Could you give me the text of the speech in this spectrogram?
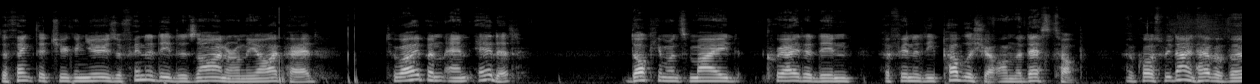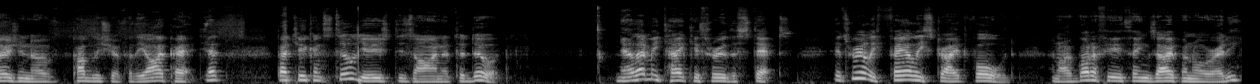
to think that you can use Affinity Designer on the iPad to open and edit documents made created in Affinity Publisher on the desktop. Of course, we don't have a version of Publisher for the iPad yet, but you can still use Designer to do it. Now let me take you through the steps. It's really fairly straightforward and I've got a few things open already.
